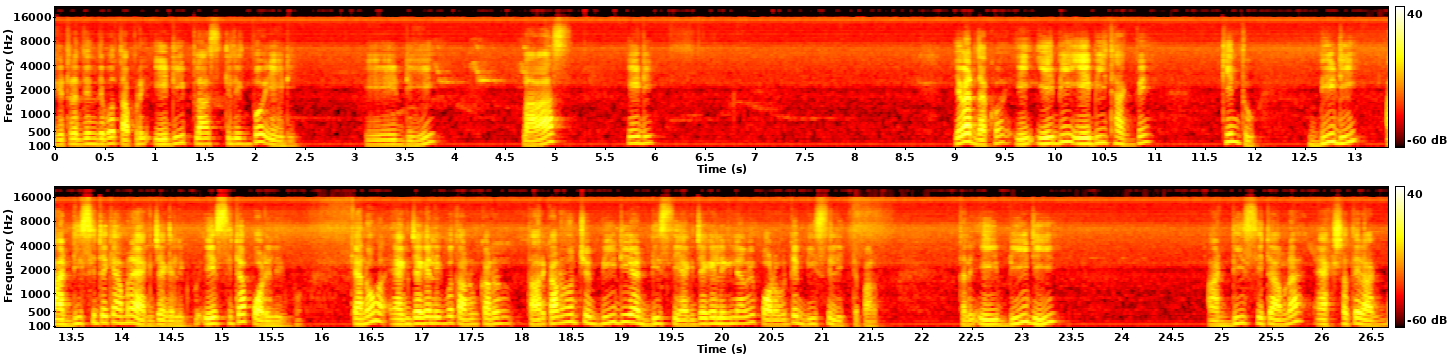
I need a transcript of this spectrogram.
গেটার দিন দেবো, তারপরে এডি প্লাস কি লিখব? এডি এডি প্লাস এডি এবার দেখো, এই এবি এবি থাকবে, কিন্তু বিডি আর ডিসিটাকে আমরা এক জায়গায় লিখব এসিটা পরে লিখব। কেন? এক জায়গায় লিখব তার কারণ তার কারণ হচ্ছে বিডি আর ডিসি এক জায়গায় লিখলে আমি পরবর্তী বিসি লিখতে পারব। তাহলে এই বিডি আর ডিসিটা আমরা একসাথে রাখব,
